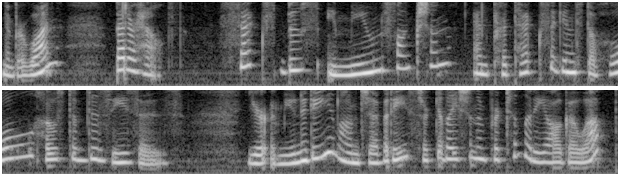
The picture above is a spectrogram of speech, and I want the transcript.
Number one, Better health. Sex boosts immune function and protects against a whole host of diseases. Your immunity, longevity, circulation, and fertility all go up,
